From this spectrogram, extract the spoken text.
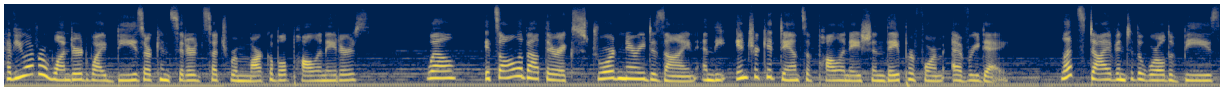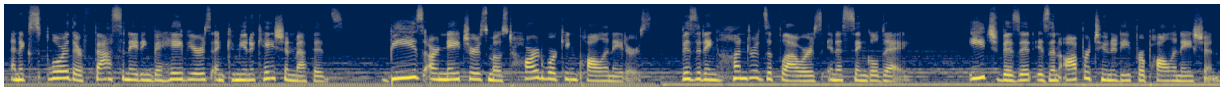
Have you ever wondered why bees are considered such remarkable pollinators? Well, it's all about their extraordinary design and the intricate dance of pollination they perform every day. Let's dive into the world of bees and explore their fascinating behaviors and communication methods. Bees are nature's most hardworking pollinators, visiting hundreds of flowers in a single day. Each visit is an opportunity for pollination,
